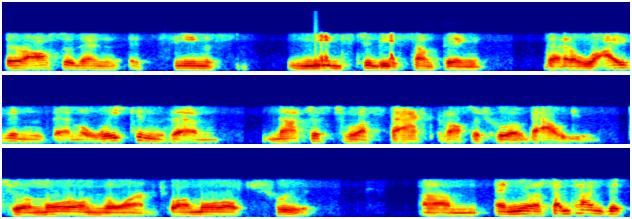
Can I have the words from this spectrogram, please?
There also then it seems needs to be something that alivens them, awakens them, not just to a fact, but also to a value, to a moral norm, to a moral truth. Um, and you know, sometimes it's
